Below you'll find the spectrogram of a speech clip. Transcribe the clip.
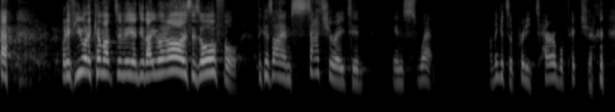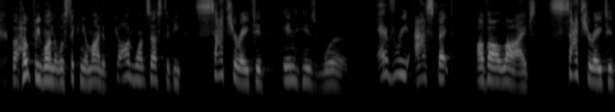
but if you were to come up to me and do that, you'd be like, oh, this is awful because I am saturated in sweat. I think it's a pretty terrible picture, but hopefully one that will stick in your mind of God wants us to be saturated in His Word. Every aspect of our lives saturated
